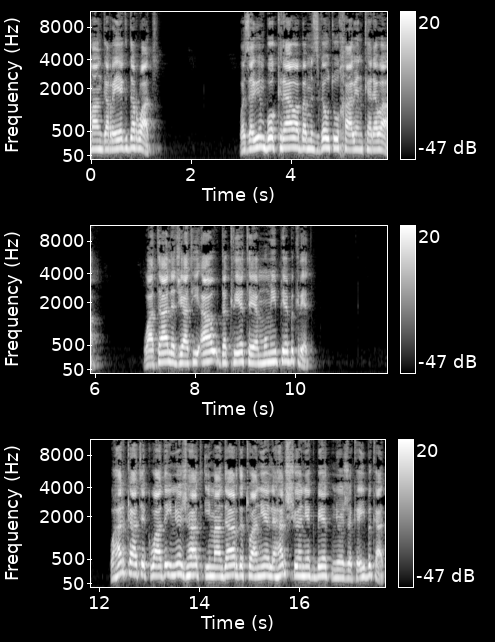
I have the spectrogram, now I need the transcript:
مانگە ڕێیەک دەڕوات و زەویم بۆ کراوە بە مزگەوت و خاوێنکەرەوە، واتە لە جیاتی ئاو دەکرێ تەیەمومی پێ بکرێت. وە هەر کاتێک وادەی نوێژ هات ئیماندار دەتوانێ لە هەر شوێنێک بێت نوێژەکەی بکات.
